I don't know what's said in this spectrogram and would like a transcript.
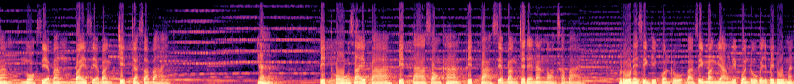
บ้างหนวกเสียบ้าง ใบเสียบ้างจิตจะสบายนะฮะปิดหูซ้ายขวา ปิดตาสองข้าง ปิดปากเสียบ้างจะได้นั่งนอนสบาย รู้ในสิ่งที่ควรรู้บางสิ่งบางอย่างไม่ควรดูก็จะไปดูมัน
